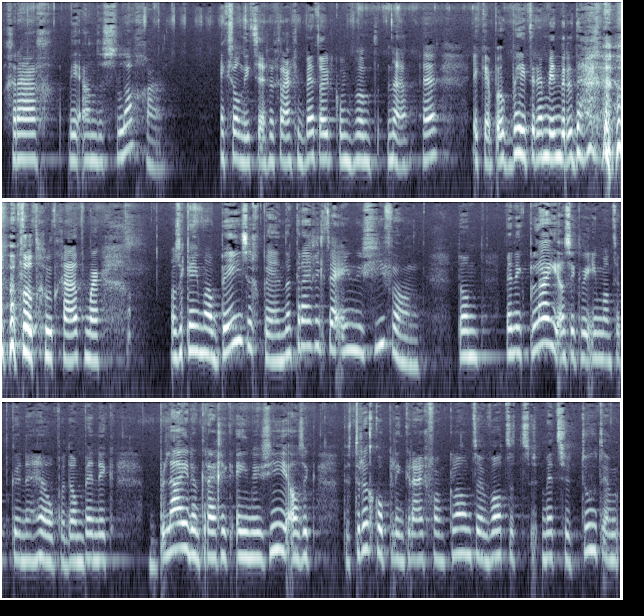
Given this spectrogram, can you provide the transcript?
graag weer aan de slag ga. Ik zal niet zeggen graag je bed uitkomt, want nou, hè, ik heb ook betere en mindere dagen dat dat goed gaat. Maar als ik eenmaal bezig ben, dan krijg ik daar energie van. Dan ben ik blij als ik weer iemand heb kunnen helpen. Dan ben ik blij, dan krijg ik energie als ik de terugkoppeling krijg van klanten, wat het met ze doet en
